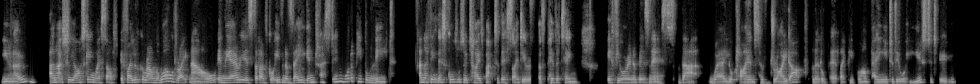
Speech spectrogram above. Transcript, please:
you know? And actually asking myself, if I look around the world right now in the areas that I've got even a vague interest in, what do people need? And I think this also ties back to this idea of pivoting. If you're in a business that where your clients have dried up a little bit, like people aren't paying you to do what you used to do,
